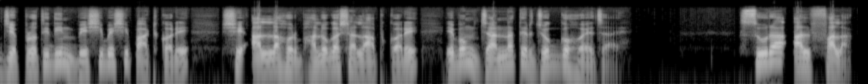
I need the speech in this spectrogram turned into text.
যে প্রতিদিন বেশি বেশি পাঠ করে, সে আল্লাহর ভালোবাসা লাভ করে এবং জান্নাতের যোগ্য হয়ে যায়। সুরা আল ফালাক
